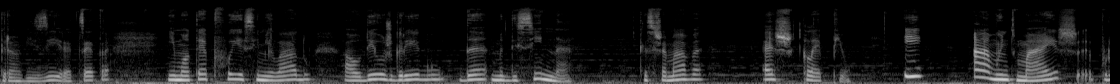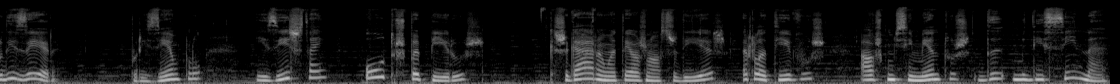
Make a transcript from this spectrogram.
grão-vizir, etc. Imhotep foi assimilado ao deus grego da medicina, que se chamava Asclépio. E há muito mais por dizer. Por exemplo, existem outros papiros que chegaram até aos nossos dias relativos aos conhecimentos de medicina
